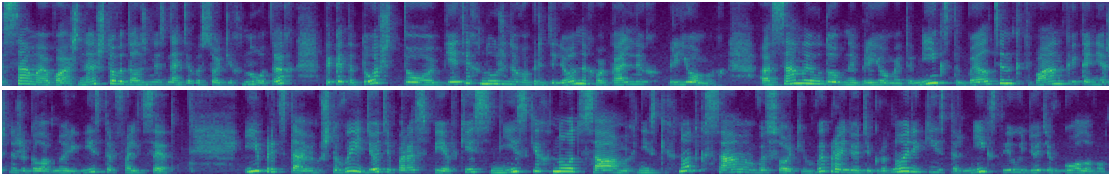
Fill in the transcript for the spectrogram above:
самое важное, что вы должны знать о высоких нотах, так это то, что петь их нужно в определенных вокальных приемах. А самые удобные приемы это микст, белтинг, тванг и, конечно же, головной регистр, фальцет. И представим, что вы идете по распевке с низких нот, самых низких нот к самым высоким. Вы пройдете грудной регистр, микст и уйдете в голову.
